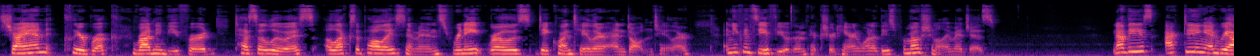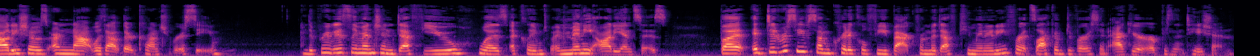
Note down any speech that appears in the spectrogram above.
Cheyenna Clearbrook, Rodney Burford, Tessa Lewis, Alexa Paule Simmons, Renate Rose, Daquan Taylor, and Dalton Taylor. And you can see a few of them pictured here in one of these promotional images. Now, these acting and reality shows are not without their controversy. The previously mentioned Deaf U was acclaimed by many audiences, but it did receive some critical feedback from the deaf community for its lack of diverse and accurate representation.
